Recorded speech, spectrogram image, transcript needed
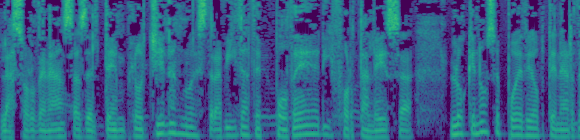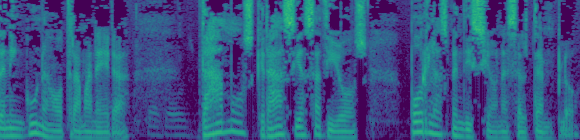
Las ordenanzas del templo llenan nuestra vida de poder y fortaleza, lo que no se puede obtener de ninguna otra manera. Damos gracias a Dios por las bendiciones del templo.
